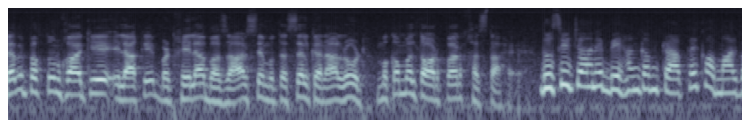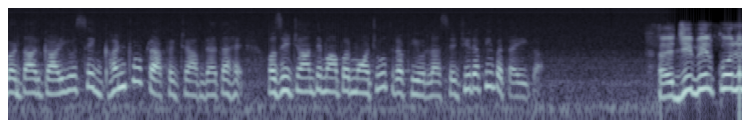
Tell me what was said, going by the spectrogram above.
خیبر پختونخوا کے علاقے بٹخیلہ بازار سے متصل کنال روڈ مکمل طور پر خستہ ہے۔ دوسری جانب بے ہنگم ٹریفک اور مال بردار گاڑیوں سے گھنٹوں ٹریفک جام رہتا ہے۔ وزیر جانتے وہاں پر موجود رفیع اللہ سے۔ جی رفیع بتائیے گا۔ جی بالکل،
